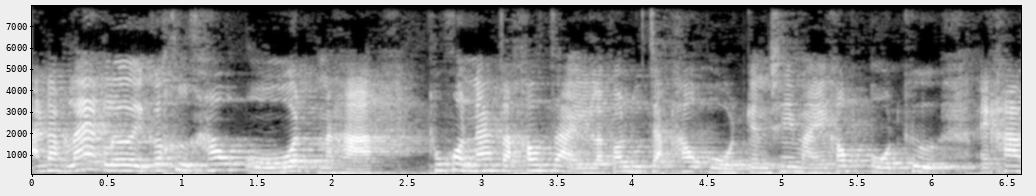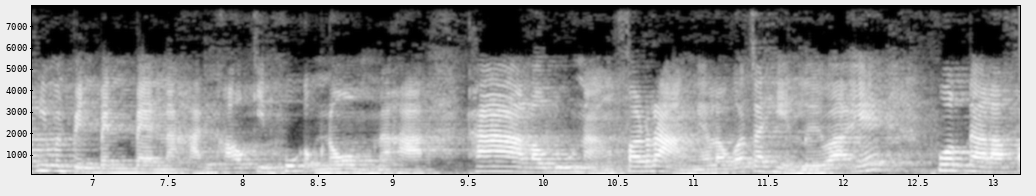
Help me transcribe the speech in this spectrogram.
อันดับแรกเลยก็คือข้าวโอ๊ตนะคะ ทุกคนน่าจะเข้าใจแล้วก็รู้จักข้าวโอ๊ตกันใช่ไหมข้าวโอ๊ตคือไอ้ข้าวที่มันเป็นแบนๆนะคะ ที่เขาเอากินคู่กับนมนะคะ ถ้าเราดูหนังฝรั่งเนี่ยเราก็จะเห็นเลยว่าเอ๊ะ พวกดาราฝ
